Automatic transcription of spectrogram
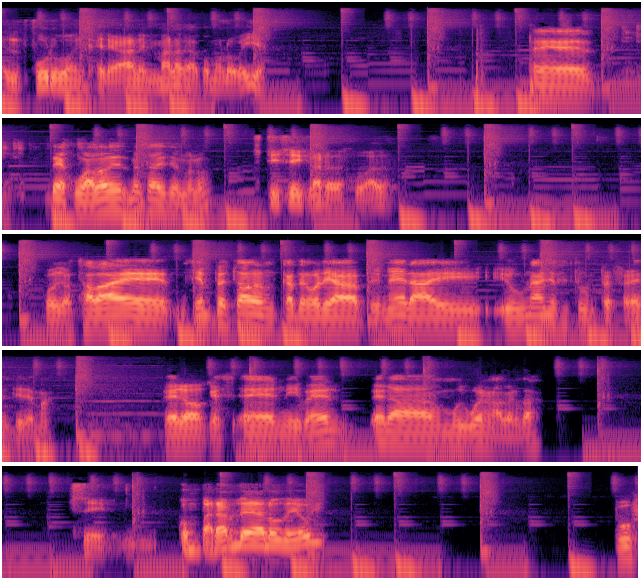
el fútbol en general en Málaga, ¿cómo lo veías? Eh, de jugador me estás diciendo, ¿no? Sí, sí, claro, de jugador. Pues yo estaba, eh, siempre he estado en categoría primera y, un año sí tuve un preferente y demás. Pero que el nivel era muy bueno, la verdad. Sí, comparable a lo de hoy. Uf.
